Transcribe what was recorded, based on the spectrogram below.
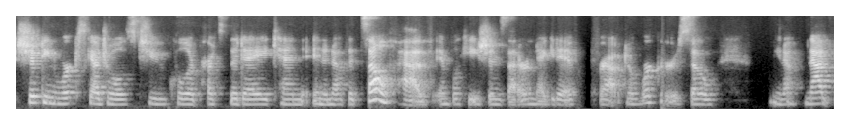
Shifting work schedules to cooler parts of the day can, in and of itself, have implications that are negative for outdoor workers. So, you know, not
